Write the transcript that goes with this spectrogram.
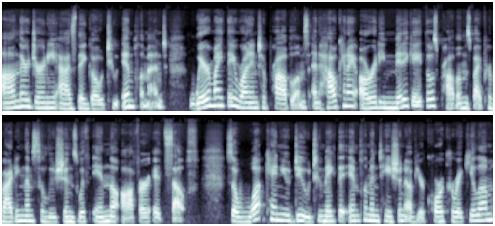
on their journey as they go to implement? Where might they run into problems? And how can I already mitigate those problems by providing them solutions within the offer itself? So, what can you do to make the implementation of your core curriculum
